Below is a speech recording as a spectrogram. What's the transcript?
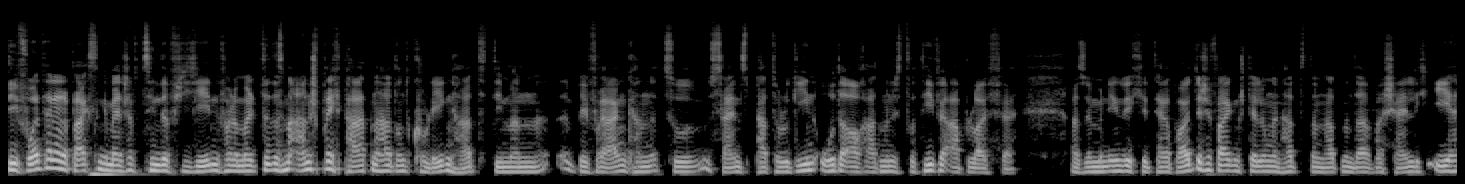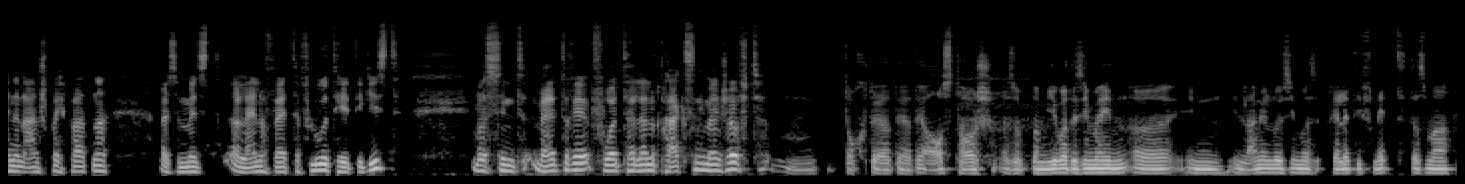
Die Vorteile einer Praxengemeinschaft sind auf jeden Fall einmal, dass man Ansprechpartner hat und Kollegen hat, die man äh, befragen kann zu Science-Pathologien oder auch administrative Abläufe. Also wenn man irgendwelche therapeutische Fragestellungen hat, dann hat man da wahrscheinlich eher einen Ansprechpartner, als wenn man jetzt allein auf weiter Flur tätig ist. Was sind weitere Vorteile einer Praxengemeinschaft? Doch, der, der, der Austausch. Also bei mir war das immerhin äh, in, in Langenloh immer relativ nett, dass man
